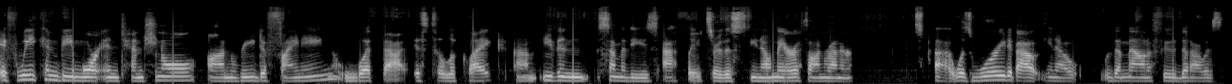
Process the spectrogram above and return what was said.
if we can be more intentional on redefining what that is to look like, um, even some of these athletes or this, you know, marathon runner uh, was worried about, you know, the amount of food that I was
